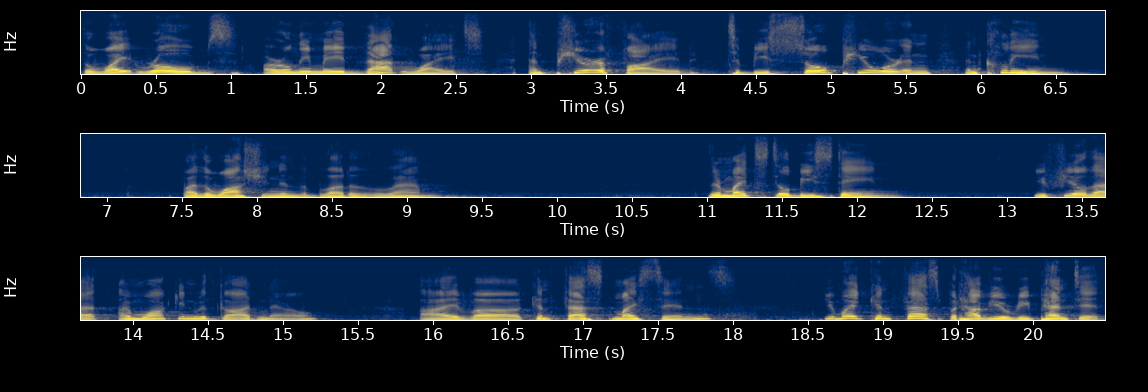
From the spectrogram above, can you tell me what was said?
The white robes are only made that white and purified to be so pure and, and clean by the washing in the blood of the Lamb. There might still be stain. You feel that I'm walking with God now. I've uh, confessed my sins. You might confess, but have you repented?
